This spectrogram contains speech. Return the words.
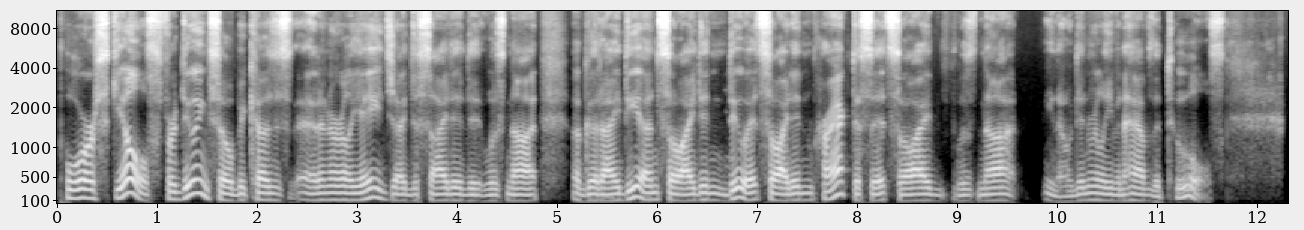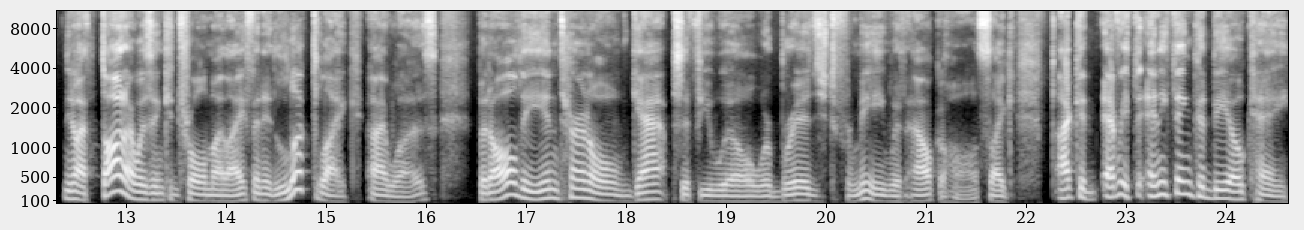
poor skills for doing so because at an early age I decided it was not a good idea and so I didn't do it so I didn't practice it so I was not, you know, didn't really even have the tools. You know, I thought I was in control of my life and it looked like I was, but all the internal gaps if you will were bridged for me with alcohol it's like i could everything anything could be okay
